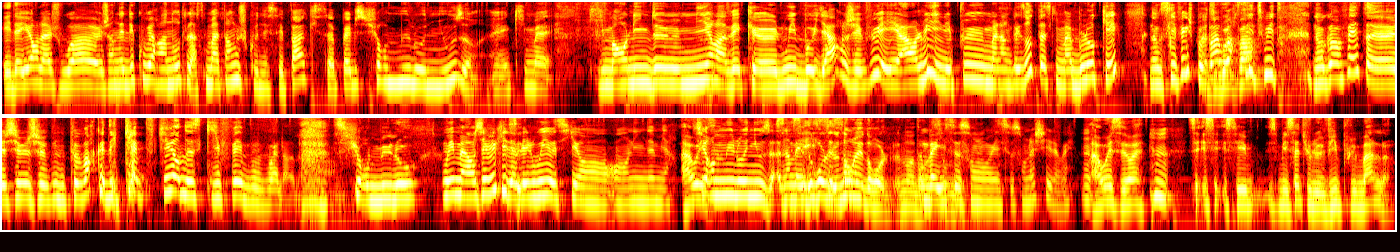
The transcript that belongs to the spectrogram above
et d'ailleurs, là, je vois, j'en ai découvert un autre là ce matin que je connaissais pas, qui s'appelle Surmulo News, et qui m'a qui m'a en ligne de mire avec euh, Louis Boyard, j'ai vu. Et alors lui, il est plus malin que les autres parce qu'il m'a bloqué. Donc ce qui fait que je peux Ah, pas voir pas ses tweets. Donc en fait, euh, je, je ne peux voir que des captures de ce qu'il fait. Bon voilà. Sur Mulot. Oui, mais alors j'ai vu qu'il avait Louis aussi en, en ligne de mire. Ah oui, Sur c'est- Mulot News. Non, mais drôle, le nom sont- est drôle. Bah, ils, se sont, ils se sont lâchés là, ouais. Mm. Ah ouais, c'est vrai. C'est- Mais ça, tu le vis plus mal.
